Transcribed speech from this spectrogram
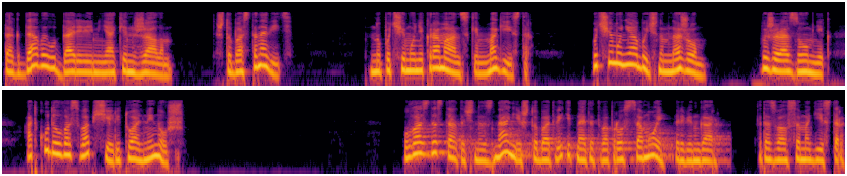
Тогда вы ударили меня кинжалом, чтобы остановить. Но почему некроманским, магистр? Почему необычным ножом? Вы же разумник. Откуда у вас вообще ритуальный нож? У вас достаточно знаний, чтобы ответить на этот вопрос самой, Ревенгар, отозвался магистр.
